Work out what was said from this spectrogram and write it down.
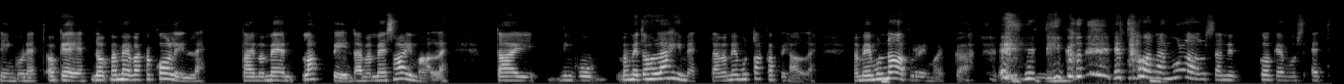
niin kuin, että okei, että no mä menen vaikka Kolille, tai mä menen Lappiin, tai mä menen Saimaalle, tai niin kuin, mä menen tuohon lähimettään, mä menen mun takapihalle, mä menen mun naapurimoikkaan. Mm. niin kuin, että tavallaan mulla on ollut sellainen kokemus, että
